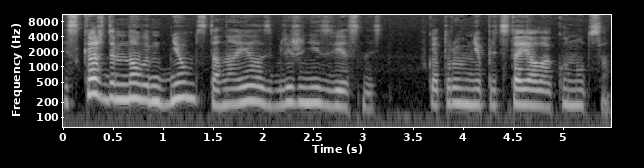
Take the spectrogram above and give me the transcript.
и с каждым новым днем становилась ближе неизвестность, в которую мне предстояло окунуться.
